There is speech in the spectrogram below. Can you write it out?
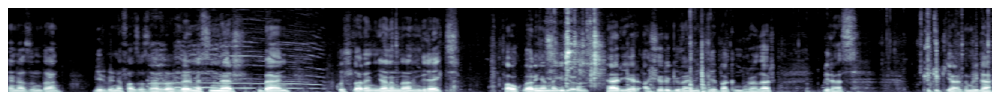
En azından birbirine fazla zarar vermesinler. Ben kuşların yanından direkt Tavukların yanına gidiyorum. Her yer aşırı güvenlikli. Bakın buralar biraz kütük yardımıyla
